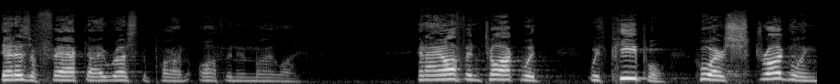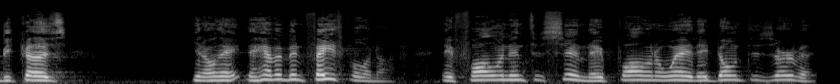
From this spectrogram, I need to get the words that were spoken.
That is a fact I rest upon often in my life. And I often talk with, with people who are struggling because, you know, they, they haven't been faithful enough. They've fallen into sin. They've fallen away. They don't deserve it.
